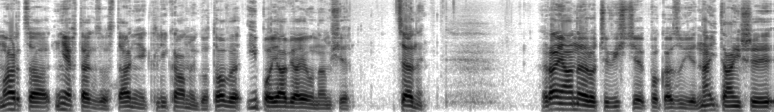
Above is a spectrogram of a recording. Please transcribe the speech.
marca. Niech tak zostanie. Klikamy gotowe i pojawiają nam się ceny. Ryanair oczywiście pokazuje najtańszy.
